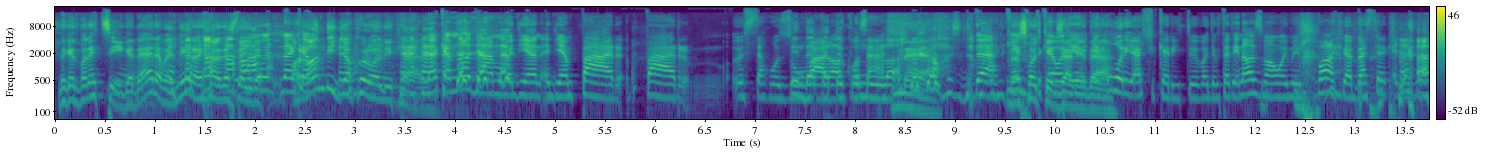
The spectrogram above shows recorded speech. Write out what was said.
Neked van egy céged erre, vagy miért ajánlod ezt egyre? Nekem- A randit gyakorolni kell. Nekem nagy álmom egy ilyen, egy ilyen pár, pár összehozó Tinder vállalkozás. 2.0. Ne. De Na, ezt hogy képzeljétek el, hogy képzelnéd én, el? én óriási kerítő vagyok. Tehát én az van, hogy mondjuk valakivel beszélek, egyébként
